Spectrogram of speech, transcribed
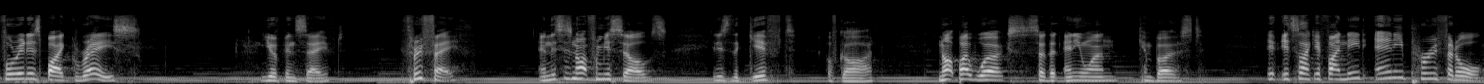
For it is by grace you have been saved through faith. And this is not from yourselves, it is the gift of God not by works so that anyone can boast. It's like if I need any proof at all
